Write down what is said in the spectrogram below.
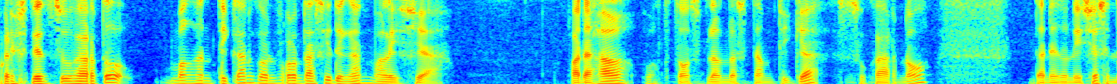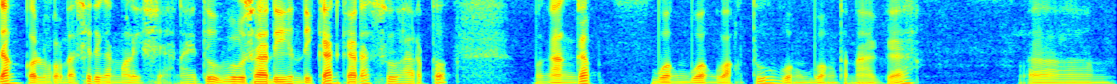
Presiden Soeharto menghentikan konfrontasi dengan Malaysia. Padahal waktu tahun 1963, Soekarno dan Indonesia sedang konfrontasi dengan Malaysia. Nah itu berusaha dihentikan karena Soeharto menganggap buang-buang waktu, buang-buang tenaga. Um,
